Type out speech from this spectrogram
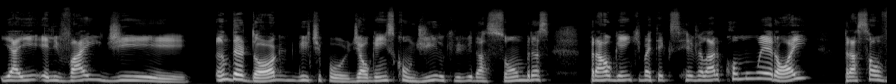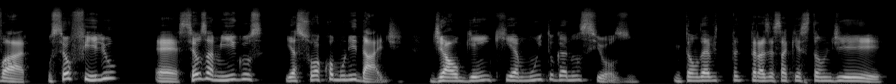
E aí ele vai de underdog, de, tipo, de alguém escondido que vive das sombras, para alguém que vai ter que se revelar como um herói para salvar o seu filho, é, seus amigos e a sua comunidade, de alguém que é muito ganancioso. Então deve trazer essa questão de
